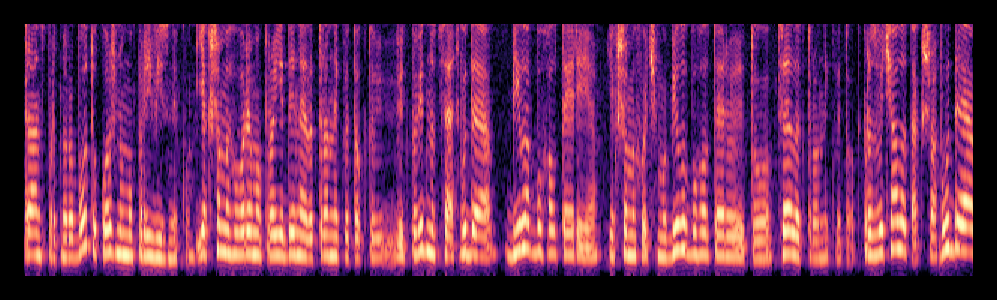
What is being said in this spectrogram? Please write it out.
транспортну роботу кожному перевізнику. Якщо ми говоримо про єдиний електронний квиток, то відповідно це буде біла бухгалтерія. Якщо ми хочемо білу бухгалтерію, то це електронний квиток. Прозвучало так, що буде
